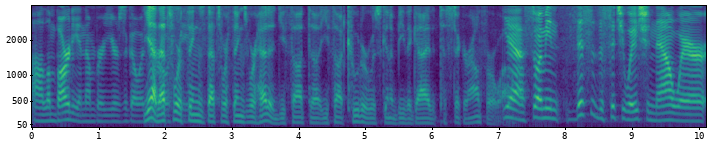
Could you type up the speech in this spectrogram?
uh, Lombardi a number of years ago. As Yeah, that's where things that's where things were headed. You thought uh, you thought Cooter was going to be the guy to stick around for a while. Yeah, so I mean, this is the situation now where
